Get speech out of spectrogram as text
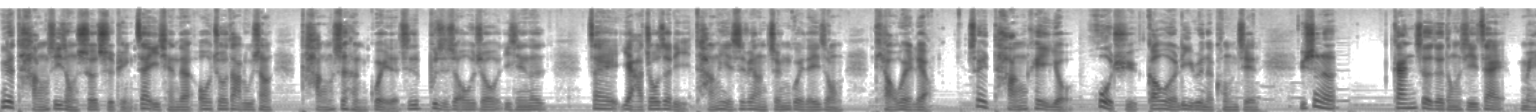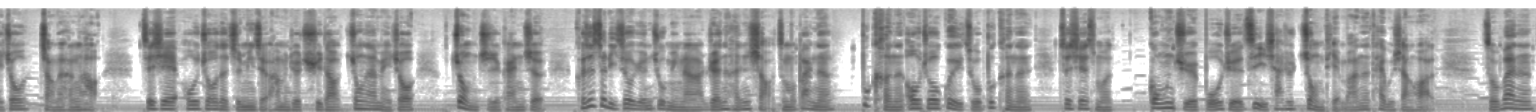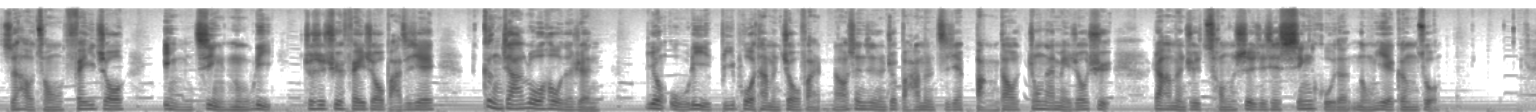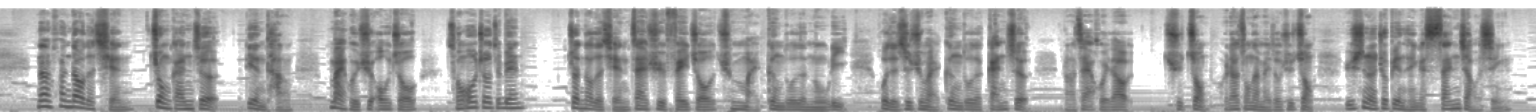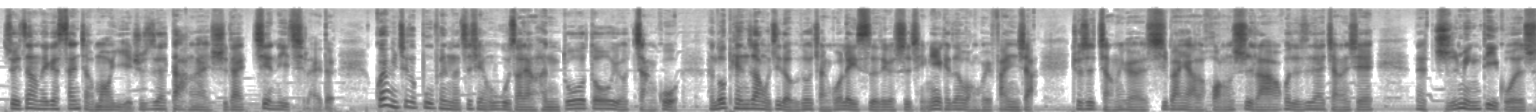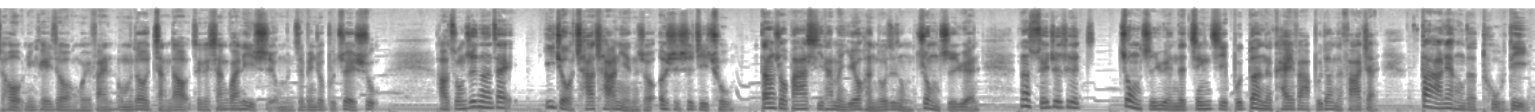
因为糖是一种奢侈品，在以前的欧洲大陆上，糖是很贵的。其实不只是欧洲，以前的在亚洲这里，糖也是非常珍贵的一种调味料，所以糖可以有获取高额利润的空间。于是呢，甘蔗这东西在美洲长得很好，这些欧洲的殖民者他们就去到中南美洲种植甘蔗，可是这里只有原住民啊，人很少，怎么办呢？不可能，欧洲贵族不可能这些什么公爵、伯爵自己下去种田吧？那太不像话了。怎么办呢？只好从非洲引进奴隶，就是去非洲把这些更加落后的人用武力逼迫他们就范，然后甚至呢就把他们直接绑到中南美洲去，让他们去从事这些辛苦的农业耕作。那换到的钱，种甘蔗、炼糖，卖回去欧洲，从欧洲这边。赚到的钱再去非洲去买更多的奴隶，或者是去买更多的甘蔗，然后再回到去种，回到中南美洲去种，于是呢就变成一个三角形。所以这样的一个三角贸易，也就是在大航海时代建立起来的。关于这个部分呢，之前五谷杂粮很多都有讲过，很多篇章我记得我都讲过类似的这个事情。你也可以再往回翻一下，就是讲那个西班牙的皇室啦，或者是在讲一些那殖民帝国的时候，你可以再往回翻，我们都有讲到这个相关历史，我们这边就不赘述。好，总之呢，在一九叉叉年的时候，二十世纪初，当时巴西他们也有很多这种种植园。那随着这个种植园的经济不断的开发、不断的发展，大量的土地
